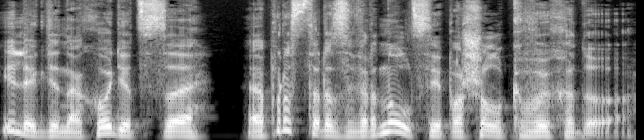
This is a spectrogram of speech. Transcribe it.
или где находится, а просто развернулся и пошёл к выходу.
